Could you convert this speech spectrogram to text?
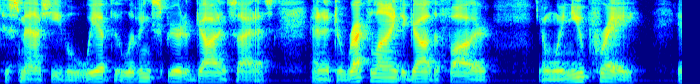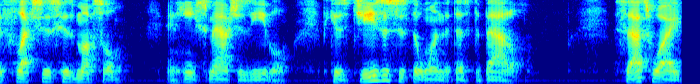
to smash evil. We have the living Spirit of God inside us and a direct line to God the Father. And when you pray, it flexes his muscle and he smashes evil because Jesus is the one that does the battle. So that's why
